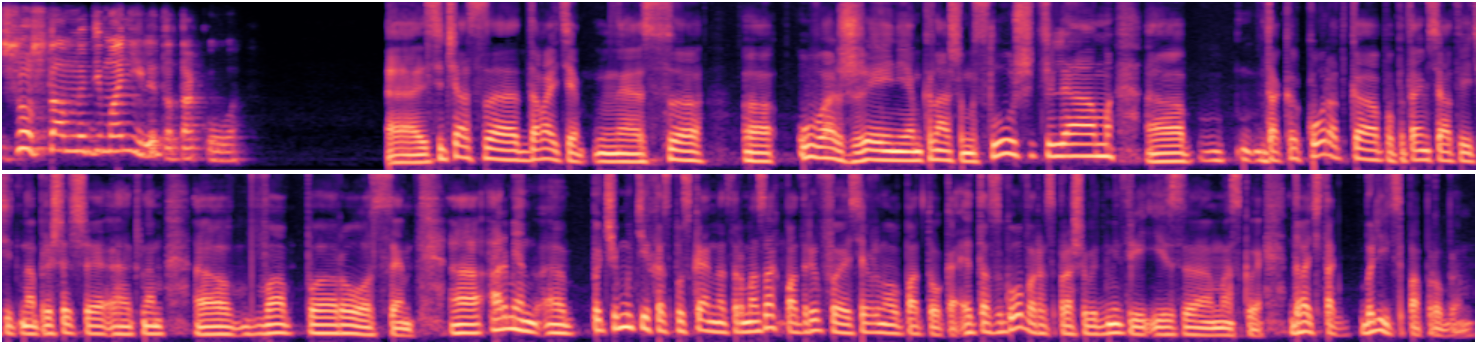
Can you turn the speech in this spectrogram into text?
Что ж там надемонили-то такого? Э, сейчас давайте с э, уважением к нашим слушателям. Э, так коротко попытаемся ответить на пришедшие э, к нам э, вопросы. Э, Армен, э, почему тихо спускаем на тормозах подрыв э, Северного потока? Это сговор, спрашивает Дмитрий из э, Москвы. Давайте так, блиц попробуем.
